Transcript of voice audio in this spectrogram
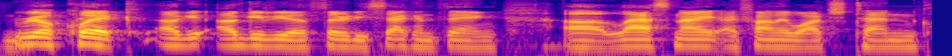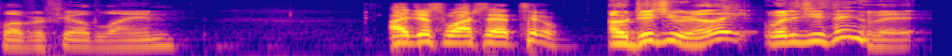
real quick. I'll I'll give you a 30 second thing. Uh, last night I finally watched 10 Cloverfield Lane. I just watched that too. Oh, did you really? What did you think of it?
